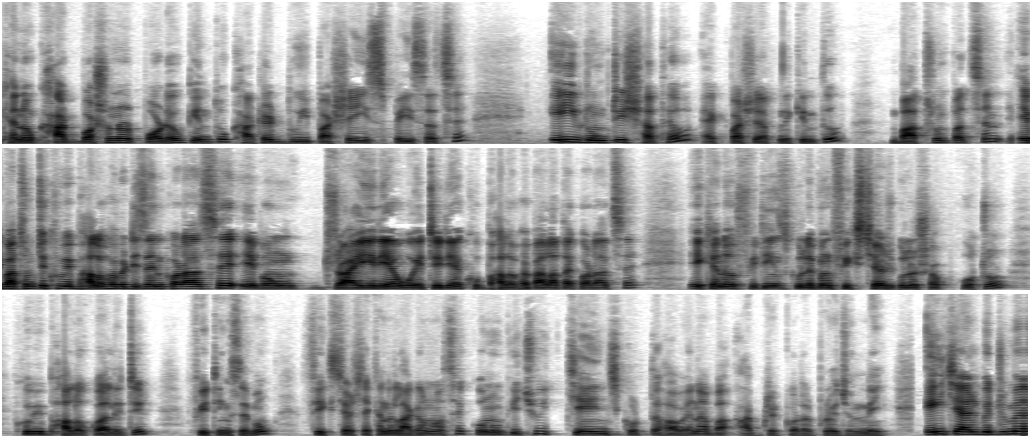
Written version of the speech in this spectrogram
এখানেও খাট বসানোর পরেও কিন্তু খাটের দুই পাশেই স্পেস আছে। এই রুমটির সাথেও এক পাশে আপনি কিন্তু বাথরুম পাচ্ছেন। এই বাথরুমটি খুবই ভালোভাবে ডিজাইন করা আছে এবং ড্রাই এরিয়া, ওয়েট এরিয়া খুব ভালোভাবে আলাদা করা আছে। এখানেও ফিটিংসগুলো এবং ফিক্সচার্সগুলো সব কোটো, খুবই ভালো কোয়ালিটির ফিটিংস এবং ফিক্সচার্স এখানে লাগানো আছে। কোনো কিছুই চেঞ্জ করতে হবে না বা আপগ্রেড করার প্রয়োজন নেই। এই চাইল্ড বেডরুমে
